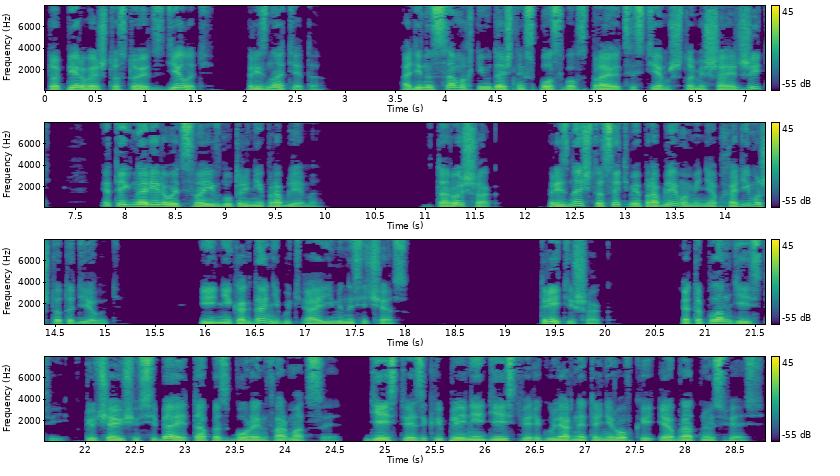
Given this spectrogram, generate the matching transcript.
то первое, что стоит сделать, признать это. Один из самых неудачных способов справиться с тем, что мешает жить, это игнорировать свои внутренние проблемы. Второй шаг – признать, что с этими проблемами необходимо что-то делать. И не когда-нибудь, а именно сейчас. Третий шаг – это план действий, включающий в себя этапы сбора информации, Действие закрепления действия регулярной тренировкой и обратную связь.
